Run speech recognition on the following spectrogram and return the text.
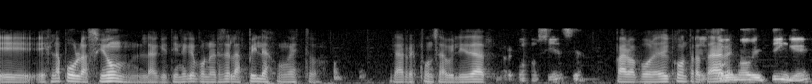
eh, es la población la que tiene que ponerse las pilas con esto. La responsabilidad. La conciencia. Para poder contratar. El no distingue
